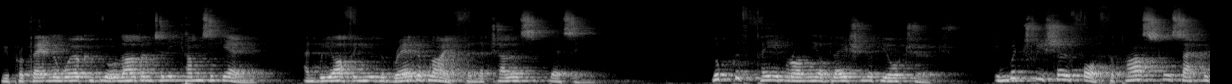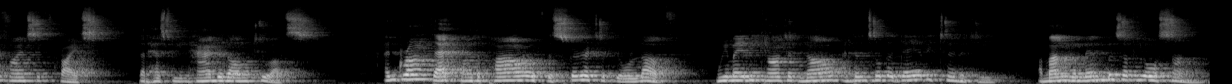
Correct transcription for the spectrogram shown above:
We proclaim the work of your love until he comes again, and we offer you the bread of life and the chalice of blessing. Look with favour on the oblation of your church, in which we show forth the paschal sacrifice of Christ that has been handed on to us. And grant that by the power of the Spirit of your love, we may be counted now and until the day of eternity among the members of your Son,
